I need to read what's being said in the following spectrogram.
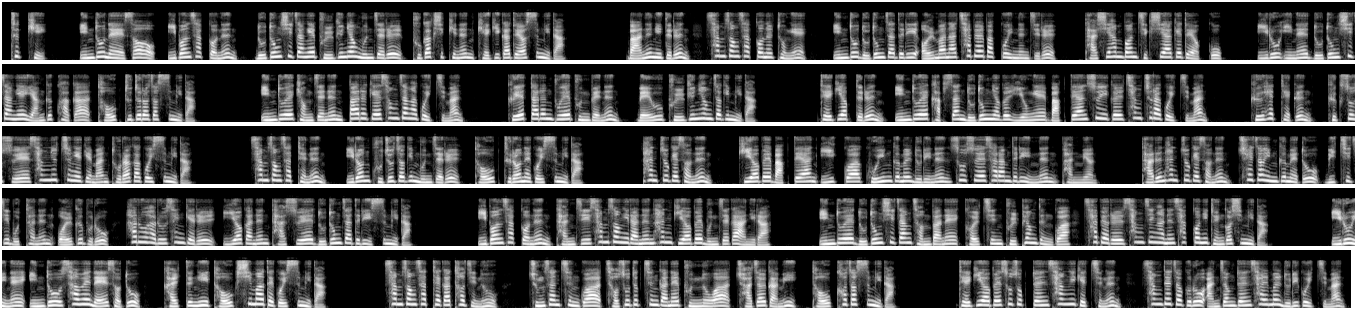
특히 인도 내에서 이번 사건은 노동시장의 불균형 문제를 부각시키는 계기가 되었습니다. 많은 이들은 삼성 사건을 통해 인도 노동자들이 얼마나 차별받고 있는지를 다시 한번 직시하게 되었고, 이로 인해 노동시장의 양극화가 더욱 두드러졌습니다. 인도의 경제는 빠르게 성장하고 있지만 그에 따른 부의 분배는 매우 불균형적입니다. 대기업들은 인도의 값싼 노동력을 이용해 막대한 수익을 창출하고 있지만 그 혜택은 극소수의 상류층에게만 돌아가고 있습니다. 삼성 사태는 이런 구조적인 문제를 더욱 드러내고 있습니다. 한쪽에서는 기업의 막대한 이익과 고임금을 누리는 소수의 사람들이 있는 반면 다른 한쪽에서는 최저임금에도 미치지 못하는 월급으로 하루하루 생계를 이어가는 다수의 노동자들이 있습니다. 이번 사건은 단지 삼성이라는 한 기업의 문제가 아니라 인도의 노동시장 전반에 걸친 불평등과 차별을 상징하는 사건이 된 것입니다. 이로 인해 인도 사회 내에서도 갈등이 더욱 심화되고 있습니다. 삼성 사태가 터진 후 중산층과 저소득층 간의 분노와 좌절감이 더욱 커졌습니다. 대기업에 소속된 상위 계층은 상대적으로 안정된 삶을 누리고 있지만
